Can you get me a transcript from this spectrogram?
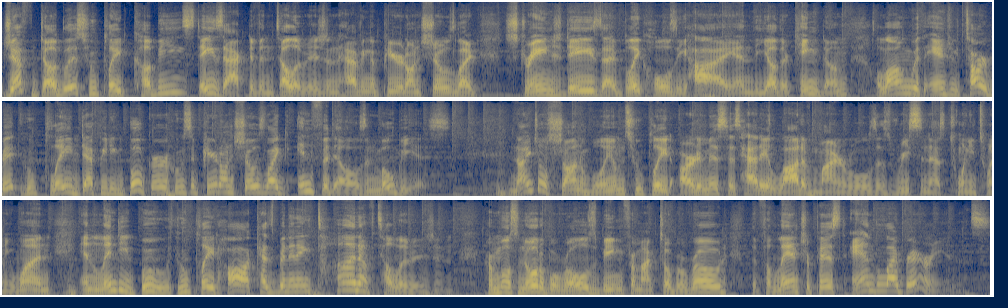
Jeff Douglas, who played Cubby, stays active in television, having appeared on shows like Strange Days at Blake Holsey High and The Other Kingdom, along with Andrew Tarbett, who played Deputy Booker, who's appeared on shows like Infidels and Mobius. Nigel Shawn Williams, who played Artemus, has had a lot of minor roles as recent as 2021, and Lindy Booth, who played Hawk, has been in a ton of television. Her most notable roles being from October Road, The Philanthropist, and The Librarians.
